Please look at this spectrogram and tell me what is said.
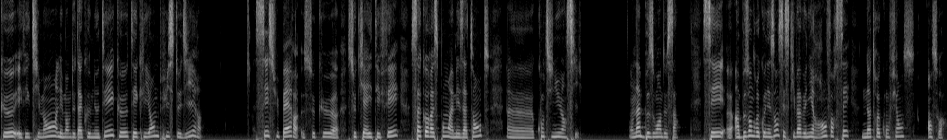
que effectivement les membres de ta communauté, que tes clientes puissent te dire c'est super ce, que, ce qui a été fait, ça correspond à mes attentes, continue ainsi. On a besoin de ça. C'est un besoin de reconnaissance, c'est ce qui va venir renforcer notre confiance en soi.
